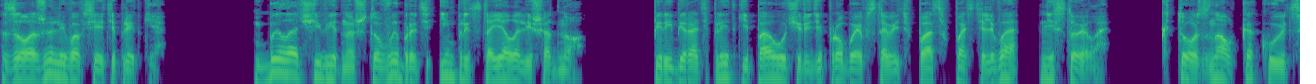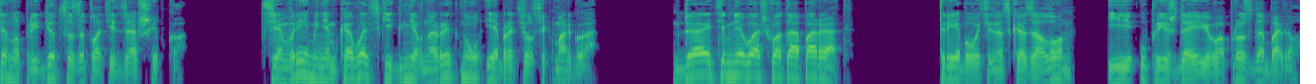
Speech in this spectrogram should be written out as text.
заложили во все эти плитки. Было очевидно, что выбрать им предстояло лишь одно. Перебирать плитки по очереди, пробуя вставить в паз в пасть льва, не стоило. Кто знал, какую цену придется заплатить за ошибку? Тем временем Ковальский гневно рыкнул и обратился к Марго. «Дайте мне ваш фотоаппарат!» Требовательно сказал он и, упреждая ее вопрос, добавил.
